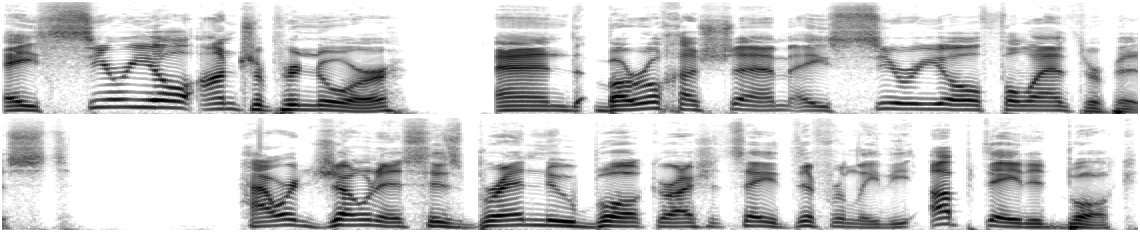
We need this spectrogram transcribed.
a serial entrepreneur, and Baruch Hashem, a serial philanthropist. Howard Jonas, his brand new book, or I should say it differently, the updated book,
